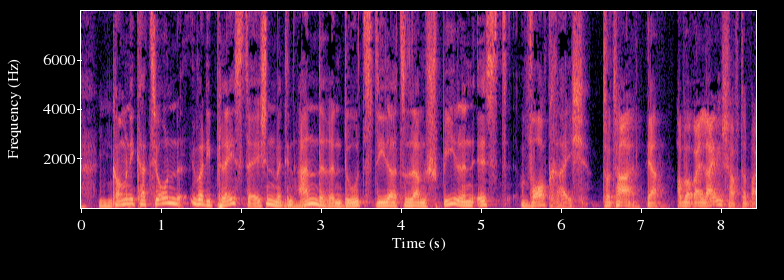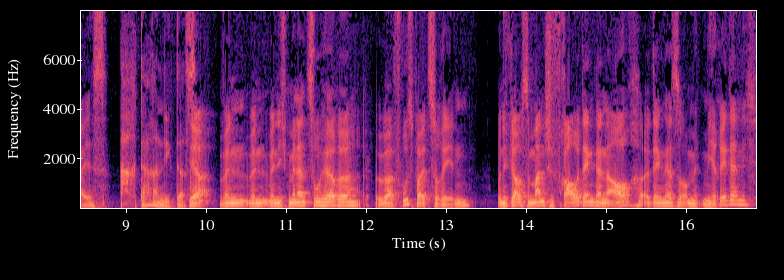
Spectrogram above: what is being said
Kommunikation über die Playstation mit den anderen Dudes, die da zusammen spielen, ist wortreich. Total. Ja. Aber weil Leidenschaft dabei ist. Ach, daran liegt das. Ja, wenn, wenn, wenn ich Männern zuhöre, über Fußball zu reden, und ich glaube, so manche Frau denkt dann auch, denkt dann so, oh, mit mir redet er nicht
